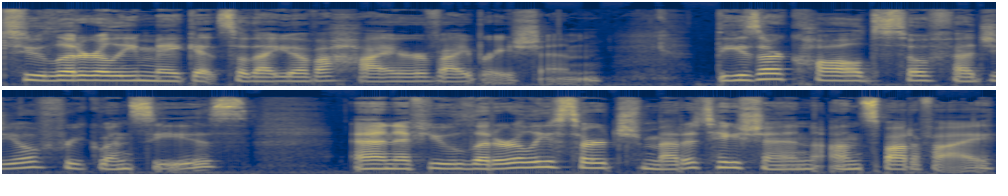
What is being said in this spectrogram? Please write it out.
to literally make it so that you have a higher vibration. These are called solfeggio frequencies. And if you literally search meditation on Spotify,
